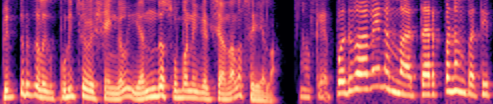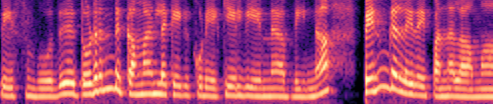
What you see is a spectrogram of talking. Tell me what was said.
பித்திருக்களுக்கு பிடிச்ச விஷயங்கள் எந்த சுப நிகழ்ச்சியாக இருந்தாலும் செய்யலாம். ஓகே. பொதுவாகவே நம்ம தர்ப்பணம் பற்றி பேசும்போது தொடர்ந்து கமெண்டில் கேட்கக்கூடிய கேள்வி என்ன அப்படின்னா பெண்கள் இதை பண்ணலாமா?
